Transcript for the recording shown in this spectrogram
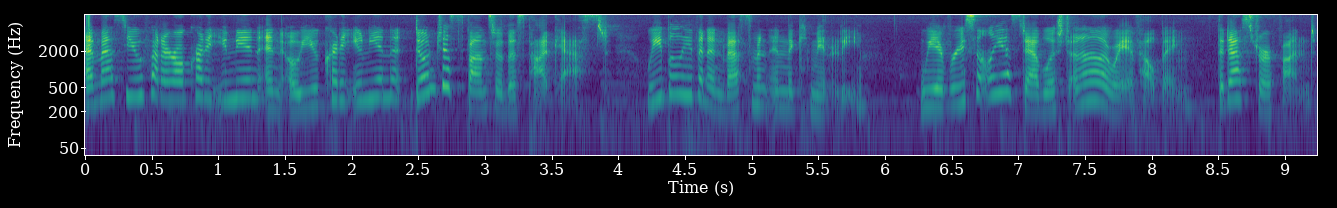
MSU Federal Credit Union and OU Credit Union don't just sponsor this podcast. We believe in investment in the community. We have recently established another way of helping the Destro Fund,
